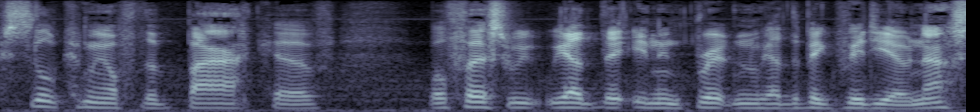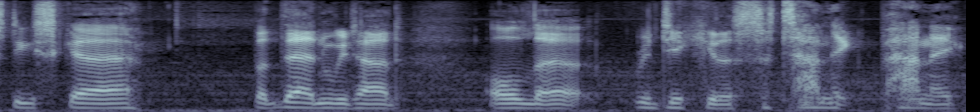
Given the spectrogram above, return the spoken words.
still coming off the back of well, first we, we had the in, in Britain we had the big video nasty scare, but then we'd had all the ridiculous satanic panic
